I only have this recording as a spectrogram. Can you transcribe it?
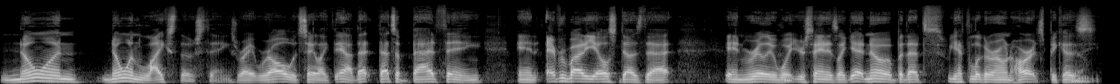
no one no one likes those things, right? We all would say like, yeah, that that's a bad thing, and everybody else does that. And really, what you're saying is like, yeah, no, but that's we have to look at our own hearts because yeah.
